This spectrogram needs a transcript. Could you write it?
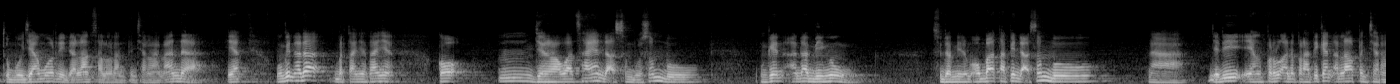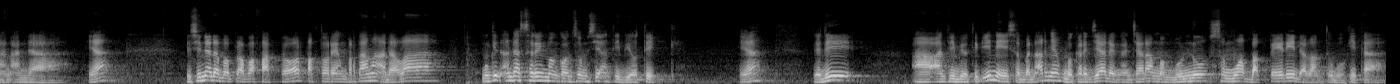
tumbuh jamur di dalam saluran pencernaan Anda, ya. Mungkin ada bertanya-tanya, kok hmm, jerawat saya tidak sembuh-sembuh? Mungkin Anda bingung sudah minum obat tapi tidak sembuh. Nah, jadi yang perlu Anda perhatikan adalah pencernaan Anda, ya. Di sini ada beberapa faktor. Faktor yang pertama adalah mungkin Anda sering mengkonsumsi antibiotik, ya. Jadi uh, antibiotik ini sebenarnya bekerja dengan cara membunuh semua bakteri dalam tubuh kita.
